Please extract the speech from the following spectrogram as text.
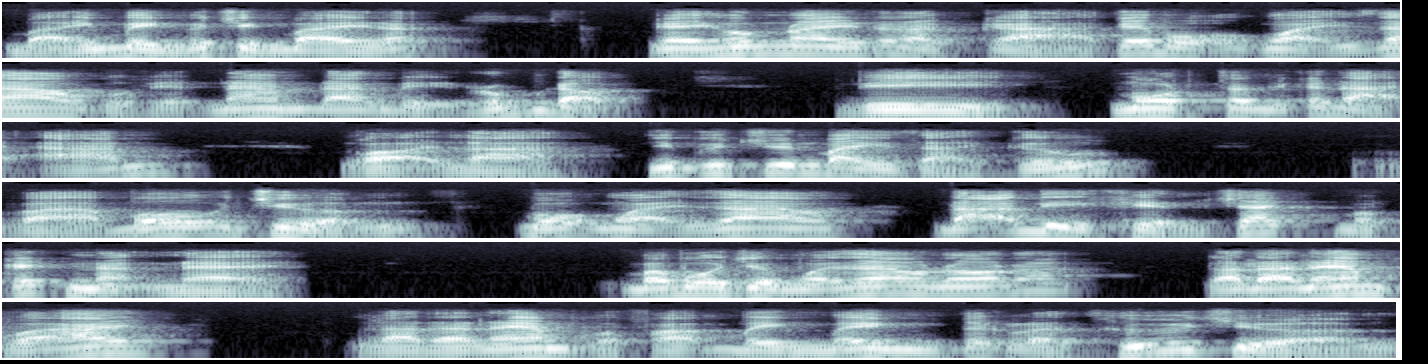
mà anh Bình có trình bày đó, ngày hôm nay đó là cả cái bộ ngoại giao của Việt Nam đang bị rúng động vì một trong những cái đại án gọi là những cái chuyến bay giải cứu. Và bộ trưởng bộ ngoại giao đã bị khiển trách một cách nặng nề. Mà bộ trưởng ngoại giao đó đó là đàn em của ai? Là đàn em của phạm bình minh, tức là thứ trưởng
